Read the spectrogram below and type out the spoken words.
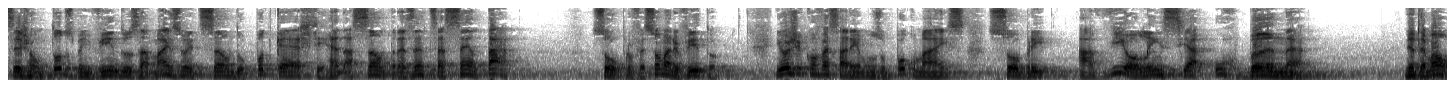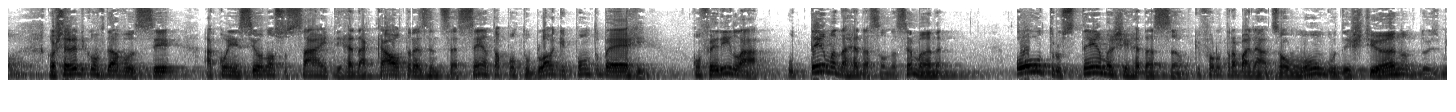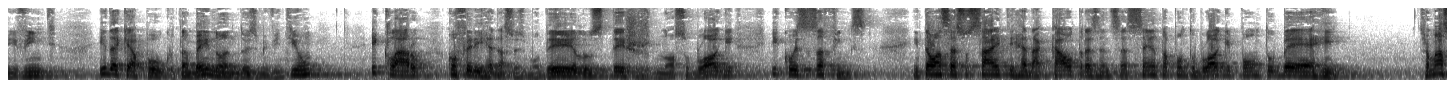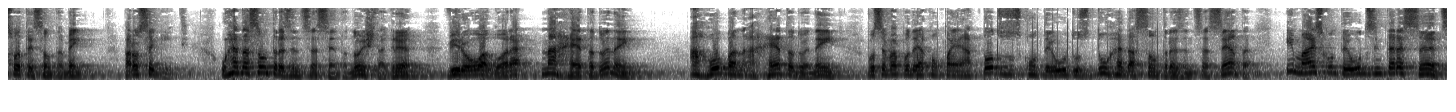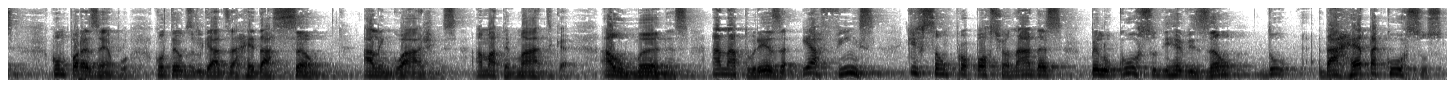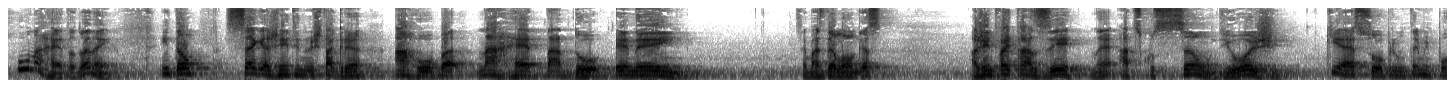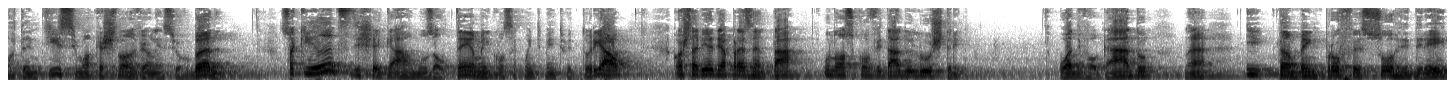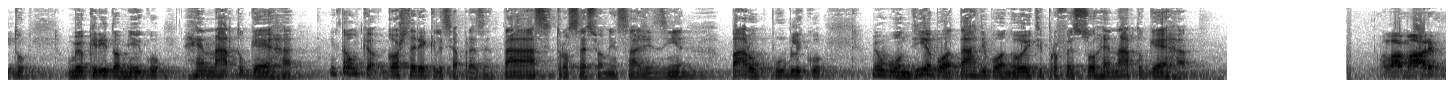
Sejam todos bem-vindos a mais uma edição do podcast Redação 360. Sou o professor Mário Vitor e hoje conversaremos um pouco mais sobre a violência urbana. De antemão, gostaria de convidar você a conhecer o nosso site redacal360.blog.br, conferir lá o tema da redação da semana outros temas de redação que foram trabalhados ao longo deste ano, 2020, e daqui a pouco também no ano 2021. E claro, conferir redações modelos, textos do nosso blog e coisas afins. Então acesse o site redacal360.blog.br. Chamar sua atenção também para o seguinte: o Redação 360 no Instagram virou agora na reta do Enem arroba na reta do Enem, você vai poder acompanhar todos os conteúdos do Redação 360 e mais conteúdos interessantes, como por exemplo, conteúdos ligados à redação, a linguagens, a matemática, a humanas, a natureza e afins que são proporcionadas pelo curso de revisão do, da Reta Cursos, ou na Reta do Enem. Então, segue a gente no Instagram, arroba na Reta do Enem sem mais delongas, a gente vai trazer né, a discussão de hoje, que é sobre um tema importantíssimo, a questão da violência urbana. Só que antes de chegarmos ao tema e, consequentemente, o editorial, gostaria de apresentar o nosso convidado ilustre, o advogado né, e também professor de direito, o meu querido amigo Renato Guerra. Então, gostaria que ele se apresentasse, trouxesse uma mensagenzinha para o público meu bom dia, boa tarde, boa noite, professor Renato Guerra. Olá, Mário.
